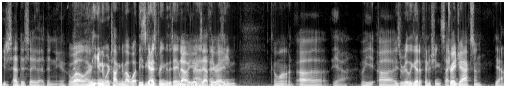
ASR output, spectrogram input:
You just had to say that, didn't you? Well, I mean, we're talking about what these guys bring to the table. No, you're that- exactly I right. mean, come on, Uh, yeah. We uh, he's really good at finishing second. Trey Jackson. Yeah,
